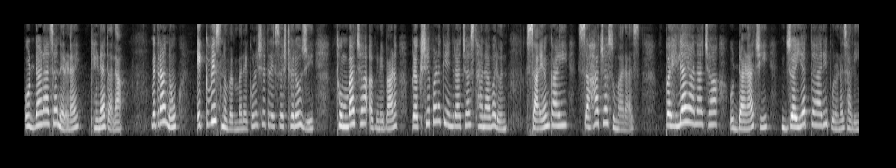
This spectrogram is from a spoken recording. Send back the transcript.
उड्डाणाचा निर्णय घेण्यात आला. मित्रांनो एकवीस नोव्हेंबर एकोणीसशे त्रेसष्ट रोजी थुंबाच्या अग्निबाण प्रक्षेपण केंद्राच्या स्थानावरून सायंकाळी सहाच्या सुमारास पहिल्या यानाच्या उड्डाणाची जय्यत तयारी पूर्ण झाली.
